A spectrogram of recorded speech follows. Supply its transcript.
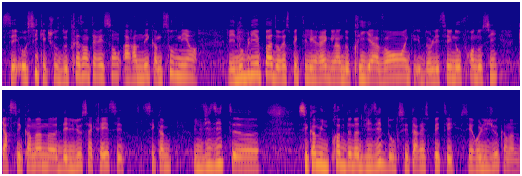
C'est aussi quelque chose de très intéressant à ramener comme souvenir. Et n'oubliez pas de respecter les règles, hein, de prier avant et de laisser une offrande aussi, car c'est quand même euh, des lieux sacrés. C'est c'est comme une visite, euh, c'est comme une preuve de notre visite, donc c'est à respecter. C'est religieux quand même.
